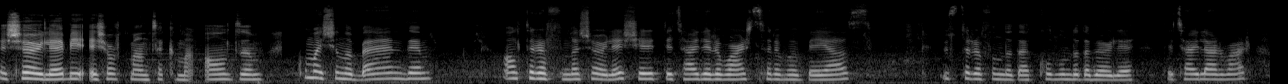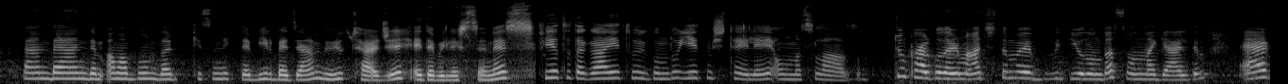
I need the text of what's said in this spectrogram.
Ve şöyle bir eşofman takımı aldım. Kumaşını beğendim. Alt tarafında şöyle şerit detayları var. Sarı ve beyaz. Üst tarafında da kolunda da böyle detaylar var. Ben beğendim ama bunu da kesinlikle bir beden büyük tercih edebilirsiniz. Fiyatı da gayet uygundu. 70 TL olması lazım. Tüm kargolarımı açtım ve bu videonun da sonuna geldim. Eğer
